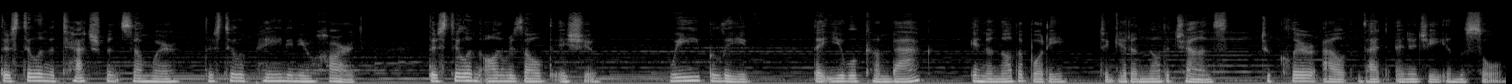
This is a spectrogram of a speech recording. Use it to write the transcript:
there's still an attachment somewhere, there's still a pain in your heart, there's still an unresolved issue, we believe that you will come back in another body to get another chance to clear out that energy in the soul.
